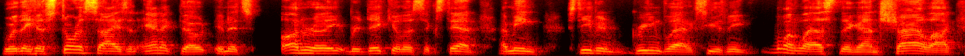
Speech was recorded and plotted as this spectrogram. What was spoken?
where they historicize an anecdote in its utterly ridiculous extent. I mean, Stephen Greenblatt, excuse me, one last thing on Shylock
